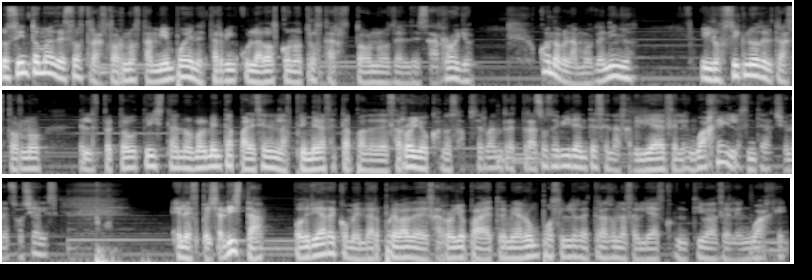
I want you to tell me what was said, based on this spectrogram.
Los síntomas de estos trastornos también pueden estar vinculados con otros trastornos del desarrollo, cuando hablamos de niños, y los signos del trastorno del espectro autista normalmente aparecen en las primeras etapas de desarrollo, cuando se observan retrasos evidentes en las habilidades del lenguaje y las interacciones sociales. El especialista podría recomendar pruebas de desarrollo para determinar un posible retraso en las habilidades cognitivas del lenguaje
